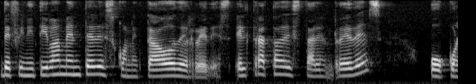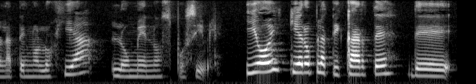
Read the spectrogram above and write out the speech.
definitivamente desconectado de redes. Él trata de estar en redes o con la tecnología lo menos posible. Y hoy quiero platicarte de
